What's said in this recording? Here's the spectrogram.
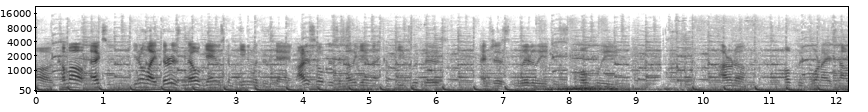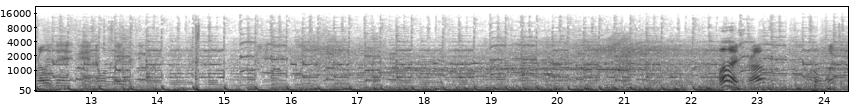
Oh, come out, X. You know, like, there is no games competing with this game. I just hope there's another game that competes with this and just literally just hopefully I don't know. Hopefully Fortnite's not relevant and no one plays it anymore. Fudge, bro. I what to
